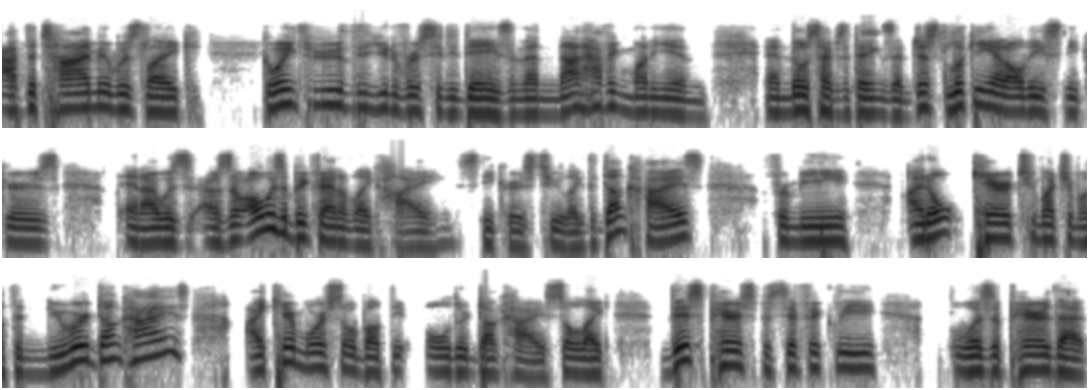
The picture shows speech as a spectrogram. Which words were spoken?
at the time it was like going through the university days and then not having money and and those types of things and just looking at all these sneakers and i was i was always a big fan of like high sneakers too like the dunk highs for me i don't care too much about the newer dunk highs I care more so about the older dunk highs. So like this pair specifically was a pair that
